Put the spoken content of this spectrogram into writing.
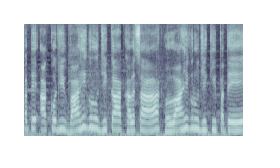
ਫਤਿਹ ਆਖੋ ਜੀ, ਵਾਹਿਗੁਰੂ ਜੀ ਕਾ ਖਾਲਸਾ, ਵਾਹਿਗੁਰੂ ਜੀ ਕੀ ਫਤਿਹ।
